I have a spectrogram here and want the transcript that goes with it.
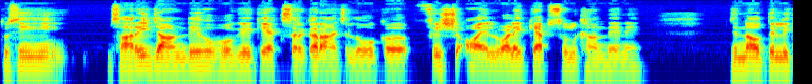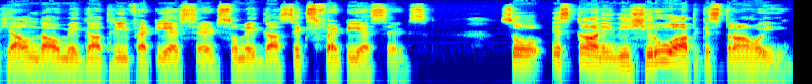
ਤੁਸੀਂ ਸਾਰੇ ਹੀ ਜਾਣਦੇ ਹੋਵੋਗੇ ਕਿ ਅਕਸਰ ਘਰਾਂ 'ਚ ਲੋਕ ਫਿਸ਼ ਆਇਲ ਵਾਲੇ ਕੈਪਸੂਲ ਖਾਂਦੇ ਨੇ। ਜਿਨ੍ਹਾਂ ਉੱਤੇ ਲਿਖਿਆ ਹੁੰਦਾ omega 3 fatty acids omega 6 fatty acids so ਇਸ ਕਹਾਣੀ ਦੀ ਸ਼ੁਰੂਆਤ ਕਿਸ ਤਰ੍ਹਾਂ ਹੋਈ?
